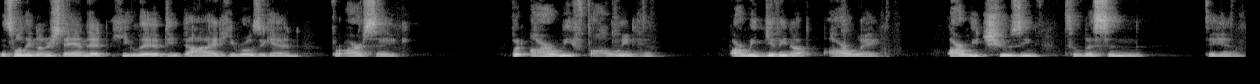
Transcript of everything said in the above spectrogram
It's one thing to understand that He lived, He died, He rose again for our sake. But are we following Him? Are we giving up our way? Are we choosing to listen to Him?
